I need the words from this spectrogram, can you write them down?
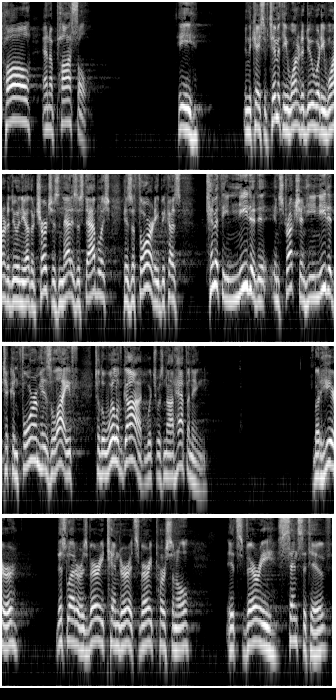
Paul, an apostle. He, in the case of Timothy, wanted to do what he wanted to do in the other churches, and that is establish his authority because Timothy needed instruction. He needed to conform his life to the will of God, which was not happening. But here, this letter is very tender, it's very personal, it's very sensitive,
